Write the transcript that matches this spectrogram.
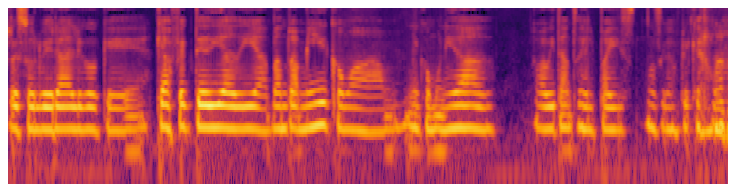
resolver algo que, que afecte día a día, tanto a mí como a mi comunidad o habitantes del país, no sé cómo explicarlo.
